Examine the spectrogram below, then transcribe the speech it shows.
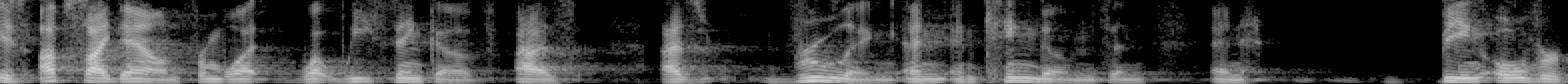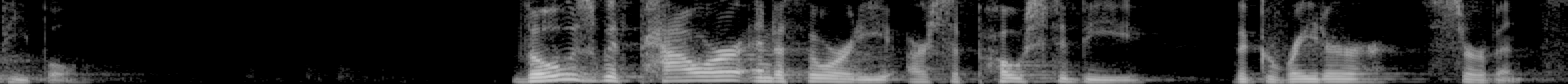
is upside down from what, what we think of as, as ruling and, and kingdoms and, and being over people. Those with power and authority are supposed to be the greater servants.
